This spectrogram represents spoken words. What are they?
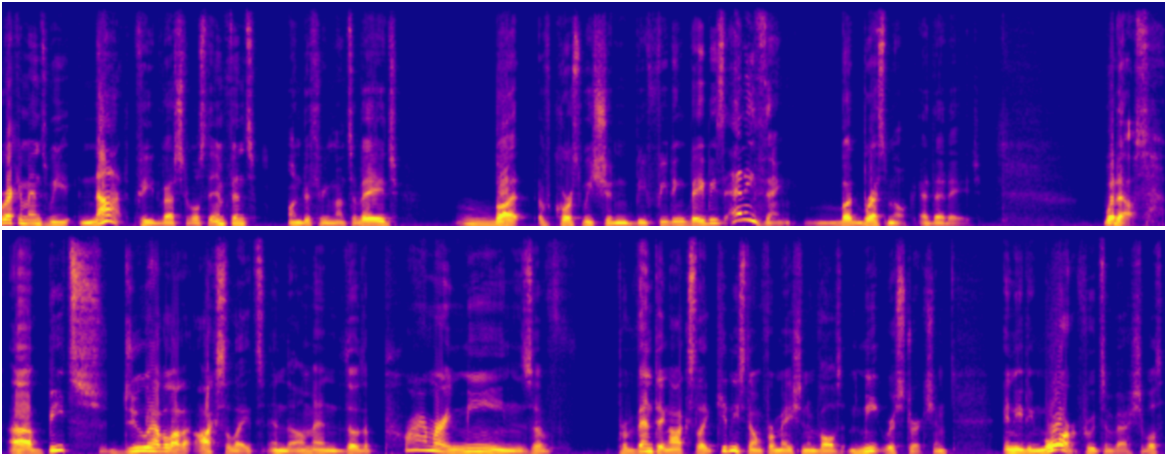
recommends we not feed vegetables to infants under 3 months of age, but of course we shouldn't be feeding babies anything but breast milk at that age. What else? Uh, beets do have a lot of oxalates in them, and though the primary means of preventing oxalate kidney stone formation involves meat restriction and eating more fruits and vegetables,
